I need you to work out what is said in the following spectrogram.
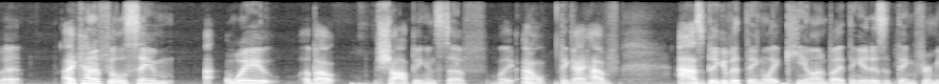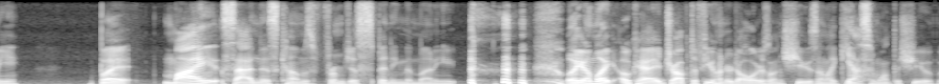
But I kind of feel the same uh, way about shopping and stuff. Like, I don't think I have as big of a thing like Kiann, but I think it is a thing for me. But my sadness comes from just spending the money. like, I'm like, okay, I dropped a few hundred dollars on shoes. I'm like, yes, I want the shoe.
